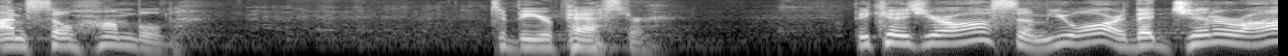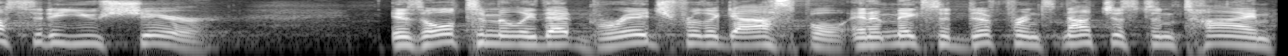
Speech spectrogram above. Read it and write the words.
I'm so humbled to be your pastor because you're awesome. You are. That generosity you share is ultimately that bridge for the gospel, and it makes a difference not just in time,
